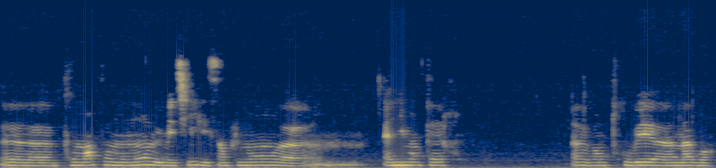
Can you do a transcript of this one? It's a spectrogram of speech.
pour moi, pour le moment, le métier, il est simplement alimentaire avant de trouver ma voie.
